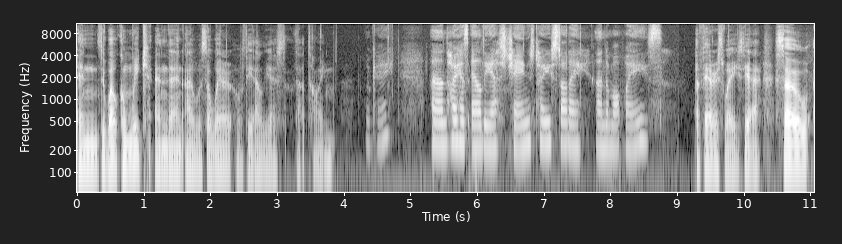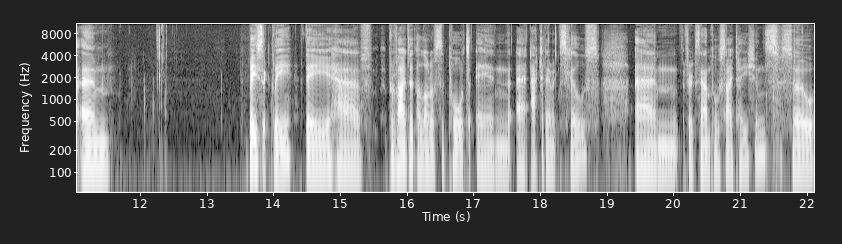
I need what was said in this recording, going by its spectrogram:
in the welcome week, and then I was aware of the LDS at that time. Okay. And how has LDS changed how you study and in what ways? Uh, various ways, yeah. So um, basically, they have provided a lot of support in uh, academic skills. Um, for example, citations. So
